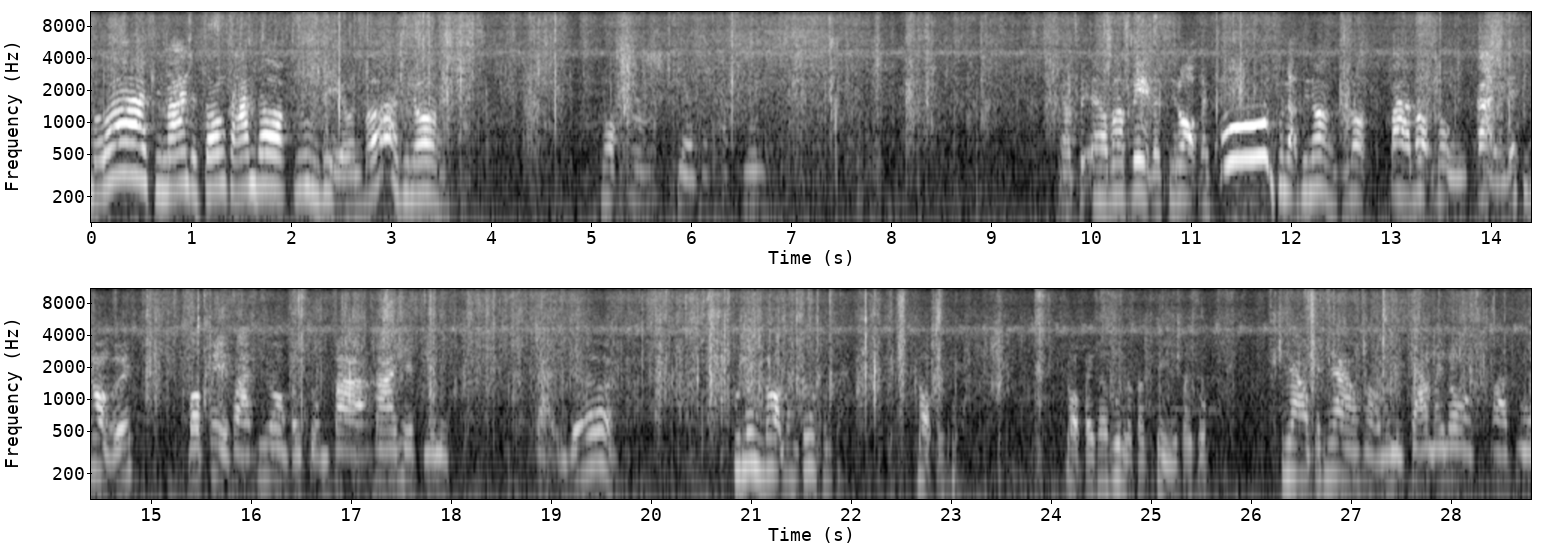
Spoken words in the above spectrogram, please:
บอกว่าสิมาจะสองสามดอกรุ่มเดียวนั่นบ่พี่น้องบอกหาเนี่ยครับนุ่น เราเป้เอาบ้าเป้กับสิลาะไปพูดคุณละพี่น้องลาะป้าเลาะดงไก่ได้พี่น้องเอ้ยบ้าเป้พาพี่น้องไปสมปลาหาเห็ดนี่นี่ไก่เด้อคุณนั่นเลาะลงเด้อคุณไปลาะไปทุกเลาะไปเท่าพุ่นแล้วก็สีไปทุกยาวเป็นยาวเห่ามันมีตามไอ้น้องพาทั่ว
